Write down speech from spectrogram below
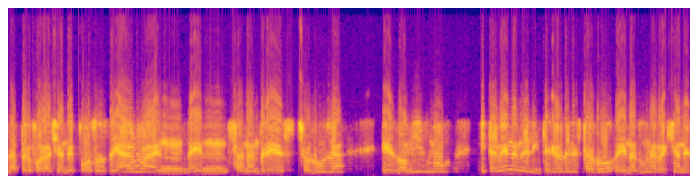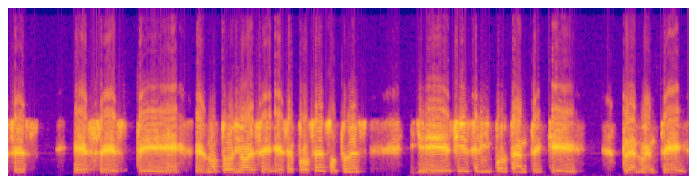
la perforación de pozos de agua, en, en San Andrés, Cholula, es lo mismo, y también en el interior del estado, en algunas regiones es es este es notorio ese ese proceso. Entonces eh, sí sería importante que realmente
